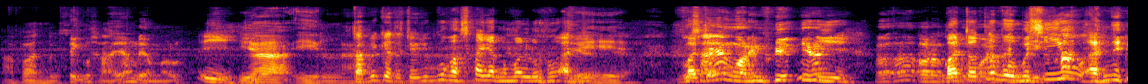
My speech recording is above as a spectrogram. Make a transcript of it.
apaan tuh? Eh gue sayang deh sama lu. Ih. Ya ilah. Tapi kata ceweknya gue gak sayang sama lu. Iya. Gue Bacot- sayang ngeluarin duitnya. Iya. Heeh, orang Bacot lu bawa besiu anjing.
